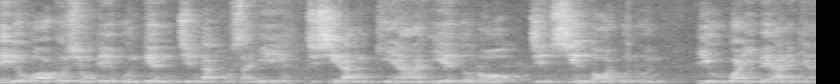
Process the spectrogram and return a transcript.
你着活过上帝恩典，尽力服侍伊，一世人行伊的道路，尽信徒的本分。你有惯意要安尼行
